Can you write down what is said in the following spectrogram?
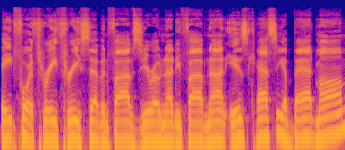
843-375-0959 is cassie a bad mom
